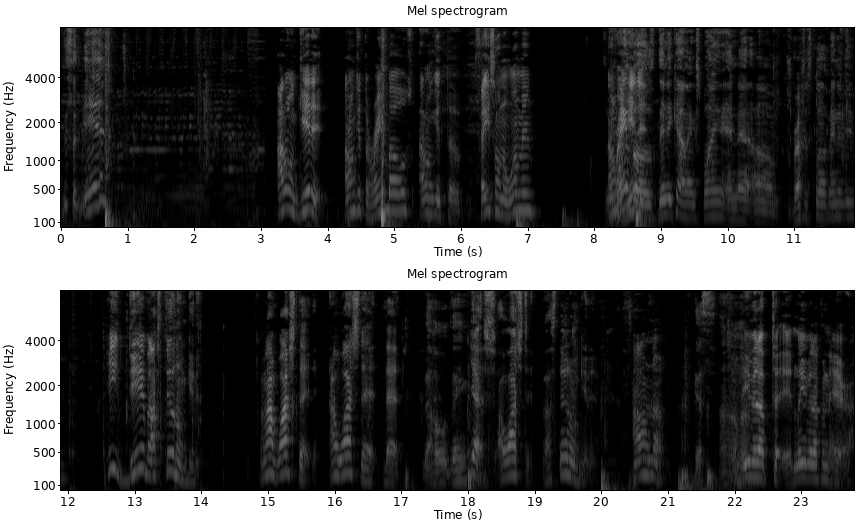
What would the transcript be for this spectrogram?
This again? I don't get it. I don't get the rainbows. I don't get the face on a woman. The I don't get rainbows, didn't he kind of explain in that um, Breakfast Club interview? He did, but I still don't get it. And I watched that. I watched that. That The whole thing? yes, I watched it. I still don't get it. I don't know. guess I don't know. leave it up to leave it up in the air.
